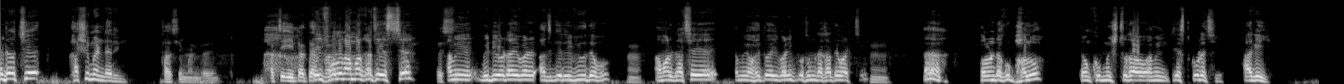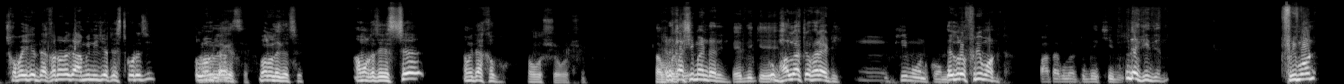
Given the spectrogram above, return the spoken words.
এটা হচ্ছে খাসি ম্যান্ডারিন খাসি ম্যান্ডারিন আচ্ছা এটাতে এই ফলন আমার কাছে এসছে? আমি ভিডিওটা এবার আজকে রিভিউ দেবো। হ্যাঁ। আমার কাছে আমি হয়তো এইবারই প্রথম দেখাতে পারছি। হ্যাঁ ফলনটা খুব ভালো এবং খুব মিষ্টতাও আমি টেস্ট করেছি আগেই। সবাইকে দেখানোর আগে আমি নিজে টেস্ট করেছি। ভালো লেগেছে? ভালো লেগেছে। আমার কাছে এসছে আমি দেখাবো। অবশ্যই অবশ্যই। তারপর খাসি ম্যান্ডারিন এদিকে খুব ভালো একটা ভ্যারাইটি ফ্রিমন্ট কম। এগুলো ফ্রিমন্ট পাতাগুলো একটু দেখিয়ে দিই দেখিয়ে দিন। ফ্রিমন্ট।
